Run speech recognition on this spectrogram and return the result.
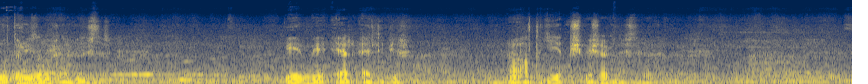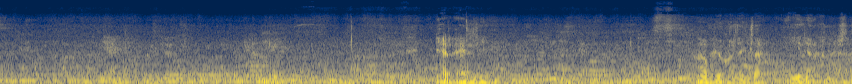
Motorumuza bakın arkadaşlar. BMW R51. Alttaki 75 arkadaşlar. Bakın. R50. Abi yukarıdakiler yeni arkadaşlar.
